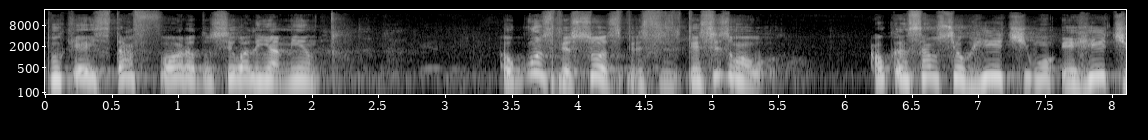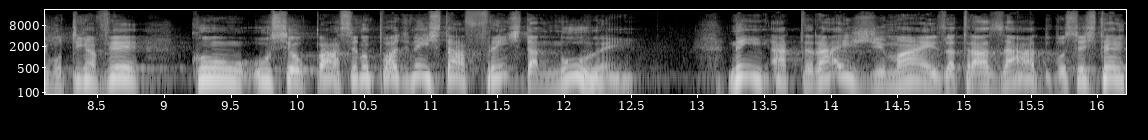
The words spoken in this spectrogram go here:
porque está fora do seu alinhamento. Algumas pessoas precisam alcançar o seu ritmo, e ritmo tem a ver com o seu passo. Você não pode nem estar à frente da nuvem, nem atrás demais, atrasado. Você tem,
